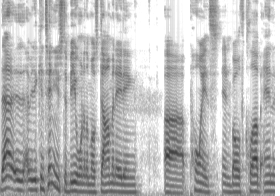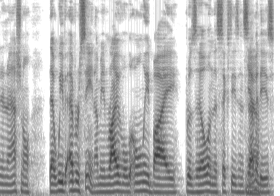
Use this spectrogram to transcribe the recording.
That is, I mean, it continues to be one of the most dominating uh, points in both club and international that we've ever seen. I mean, rivaled only by Brazil in the '60s and '70s.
